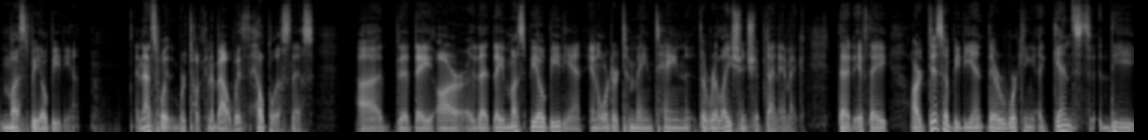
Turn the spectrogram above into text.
must be obedient, and that's what we're talking about with helplessness. Uh, that they are that they must be obedient in order to maintain the relationship dynamic. That if they are disobedient, they're working against the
